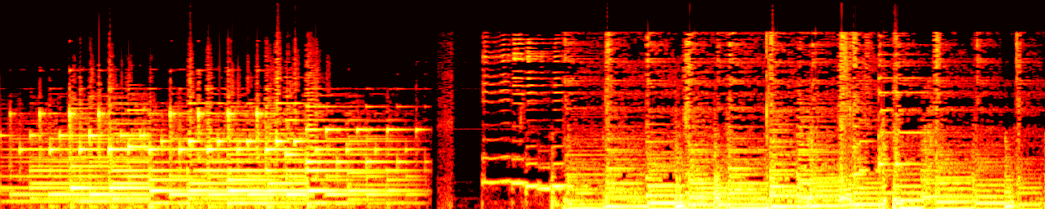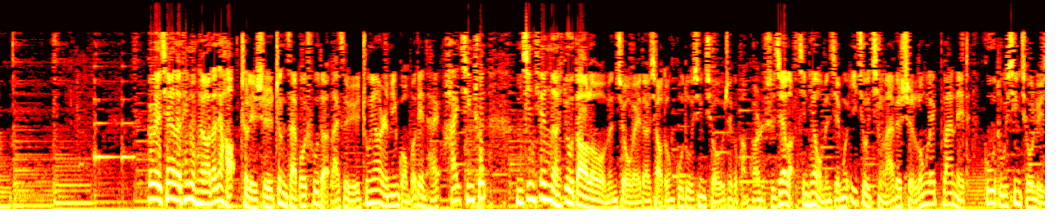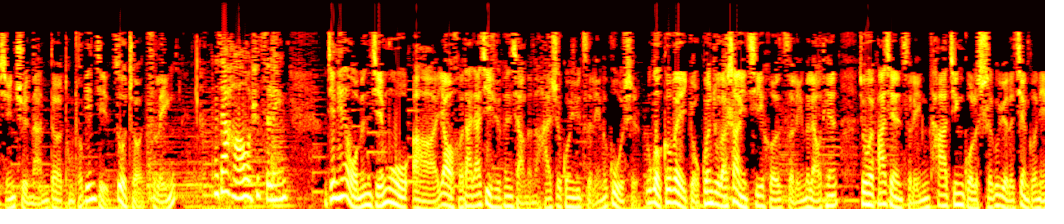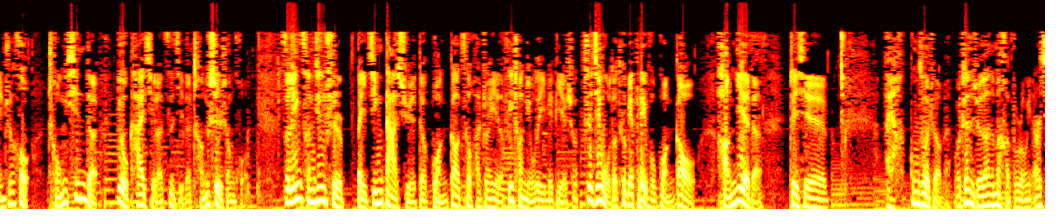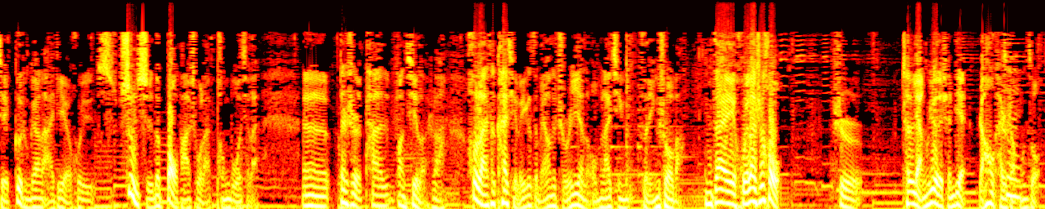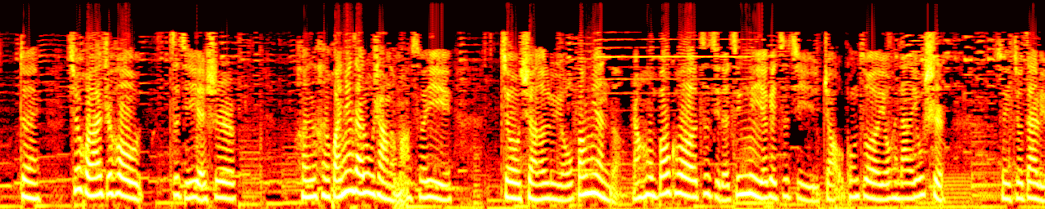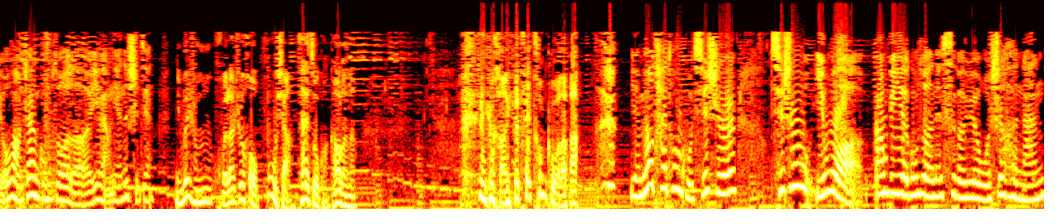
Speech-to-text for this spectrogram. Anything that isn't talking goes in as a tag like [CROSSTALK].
各位亲爱的听众朋友，大家好，这里是正在播出的来自于中央人民广播电台《嗨青春》。那么今天呢，又到了我们久违的小东孤独星球这个板块的时间了。今天我们节目依旧请来的是《Lonely Planet》孤独星球旅行指南的统筹编辑、作者紫菱。大家好，我是紫菱。今天我们节目啊、要和大家继续分享的呢，还是关于紫菱的故事。如果各位有关注到上一期和紫菱的聊天，就会发现紫菱她经过了十个月的间隔年之后，重新的又开启了自己的城市生活。紫菱曾经是北京大学的广告策划专业的非常牛的一位毕业生，至今我都特别佩服广告行业的这些。哎呀，工作者们，我真的觉得他们很不容易，而且各种各样的 idea 会瞬时的爆发出来，蓬勃起来。呃，但是他放弃了，是吧？后来他开启了一个怎么样的职业呢？我们来请子玲说吧。你在回来之后，是沉两个月的沉淀，然后开始找工作。对，其实回来之后，自己也是很很怀念在路上的嘛，所以。就选了旅游方面的，然后包括自己的经历也给自己找工作有很大的优势，所以就在旅游网站工作了一两年的时间。你为什么回来之后不想再做广告了呢？[LAUGHS] 那个行业太痛苦了吧？也没有太痛苦，其实，其实以我刚毕业工作的那四个月，我是很难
